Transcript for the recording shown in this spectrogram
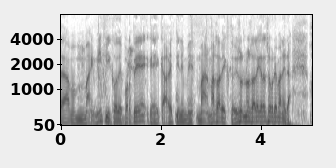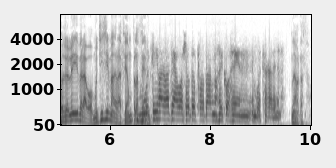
a este magnífico deporte que cada vez tiene más, más adeptos. Eso nos alegra sobremanera. José Luis Bravo, muchísimas gracias. Un placer. Muchísimas gracias a vosotros por darnos ecos en, en vuestra cadena. Un abrazo.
